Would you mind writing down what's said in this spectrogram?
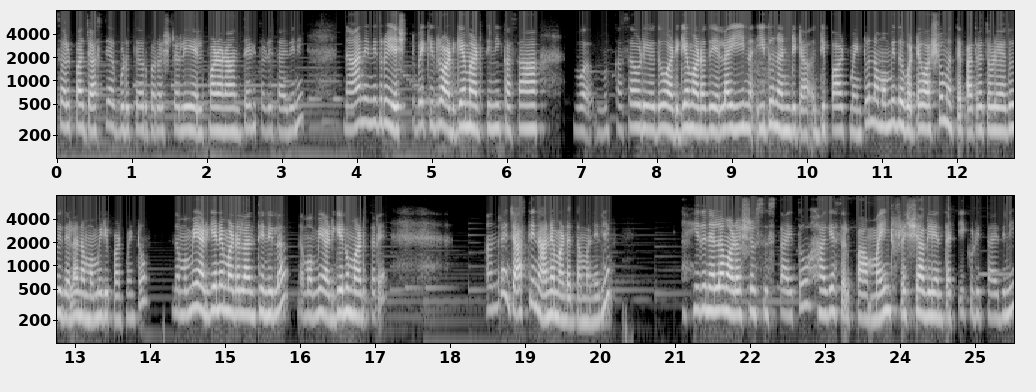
ಸ್ವಲ್ಪ ಜಾಸ್ತಿ ಆಗಿಬಿಡುತ್ತೆ. ಅವ್ರು ಬರೋಷ್ಟರಲ್ಲಿ ಹೆಲ್ಪ್ ಮಾಡೋಣ ಅಂತೇಳಿ ತೊಳಿತಾ ಇದ್ದೀನಿ. ನಾನು ಏನಿದ್ರು ಎಷ್ಟು ಬೇಕಿದ್ದರೂ ಅಡುಗೆ ಮಾಡ್ತೀನಿ. ಕಸ ಕಸ ಹೊಡೆಯೋದು, ಅಡುಗೆ ಮಾಡೋದು ಎಲ್ಲ ಈ ನ, ಇದು ನನ್ನ ಡಿಟಾ, ಡಿಪಾರ್ಟ್ಮೆಂಟು. ನಮ್ಮ ಮಮ್ಮಿದು ಬಟ್ಟೆ ವಾಶು ಮತ್ತು ಪಾತ್ರೆ ತೊಳೆಯೋದು ಇದೆಲ್ಲ ನಮ್ಮ ಮಮ್ಮಿ ಡಿಪಾರ್ಟ್ಮೆಂಟು. ನಮ್ಮ ಮಮ್ಮಿ ಅಡುಗೆನೇ ಮಾಡಲ್ಲ ಅಂತೇನಿಲ್ಲ. ನಮ್ಮ ಮಮ್ಮಿ ಅಡುಗೆನೂ ಮಾಡ್ತಾರೆ. ಅಂದರೆ ಜಾಸ್ತಿ ನಾನೇ ಮಾಡೋದು ನಮ್ಮ ಮನೇಲಿ ಇದನ್ನೆಲ್ಲ ಮಾಡೋಷ್ಟು ಸುಸ್ತಾಯಿತು. ಹಾಗೆ ಸ್ವಲ್ಪ ಮೈಂಡ್ ಫ್ರೆಶ್ ಆಗಲಿ ಅಂತ ಟೀ ಕುಡಿತಾ ಇದ್ದೀನಿ.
